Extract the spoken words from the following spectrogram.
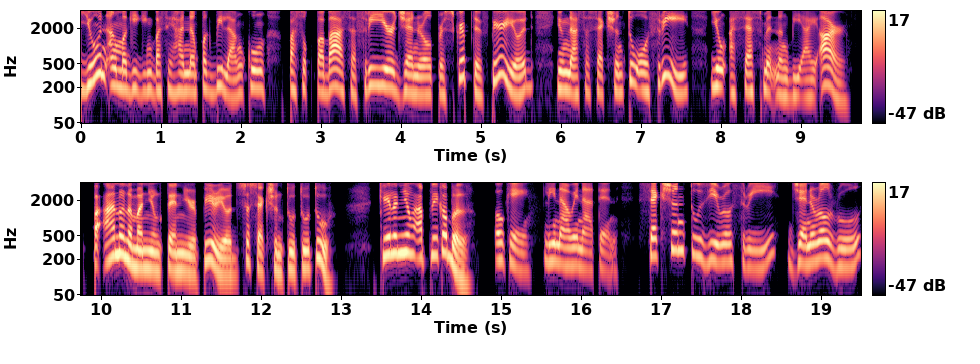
yun ang magiging basehan ng pagbilang kung pasok pa ba sa 3-year general prescriptive period, yung nasa Section 203, yung assessment ng BIR. Paano naman yung 10-year period sa Section 222? Kailan yung applicable? Okay, linawin natin. Section 203, General Rule,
